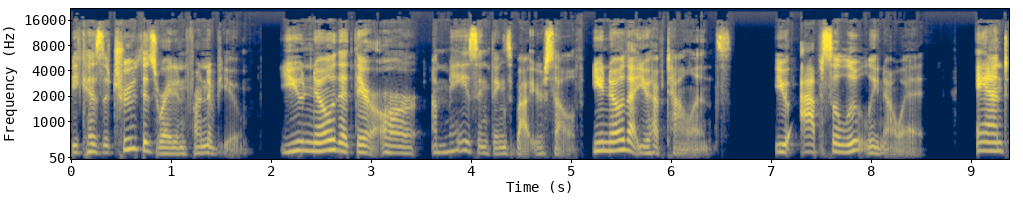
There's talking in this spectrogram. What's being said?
Because the truth is right in front of you. You know that there are amazing things about yourself. You know that you have talents. You absolutely know it. And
